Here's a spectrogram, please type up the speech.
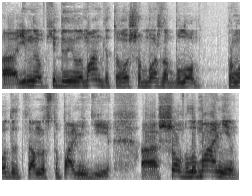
Е, їм необхідний лиман для того, щоб можна було проводити там наступальні дії. Е, що в лимані?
